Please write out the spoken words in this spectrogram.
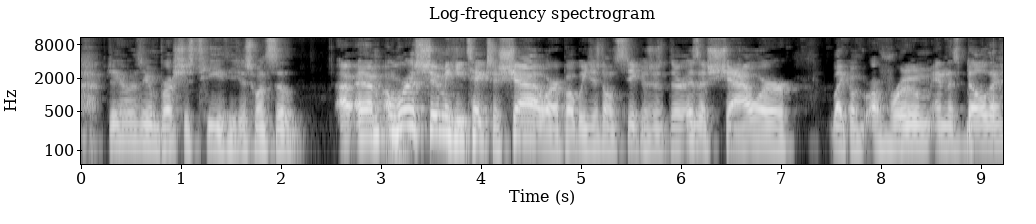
He doesn't even brush his teeth. He just wants to. I, and I'm, we're assuming he takes a shower, but we just don't see because there is a shower, like a, a room in this building.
